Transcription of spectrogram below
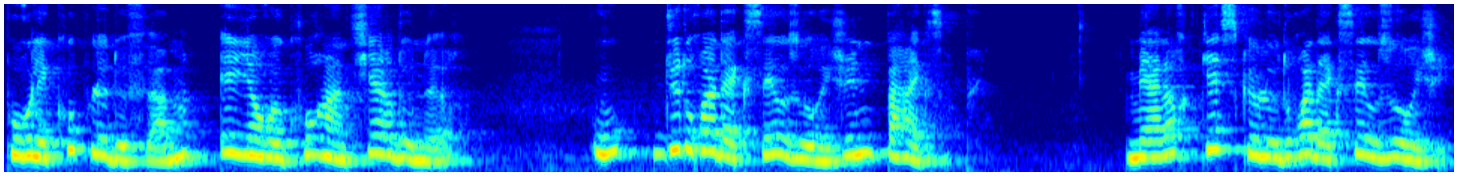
pour les couples de femmes ayant recours à un tiers d'honneur ou du droit d'accès aux origines par exemple. Mais alors qu'est-ce que le droit d'accès aux origines?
